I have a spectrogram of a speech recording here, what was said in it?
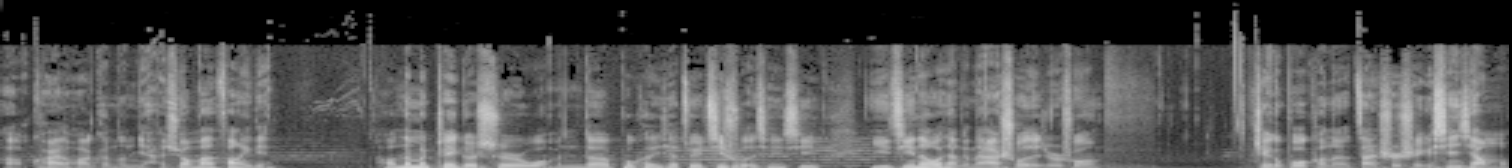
啊快的话，可能你还需要慢放一点。好，那么这个是我们的播客的一些最基础的信息，以及呢，我想跟大家说的就是说。这个播客呢，暂时是一个新项目，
